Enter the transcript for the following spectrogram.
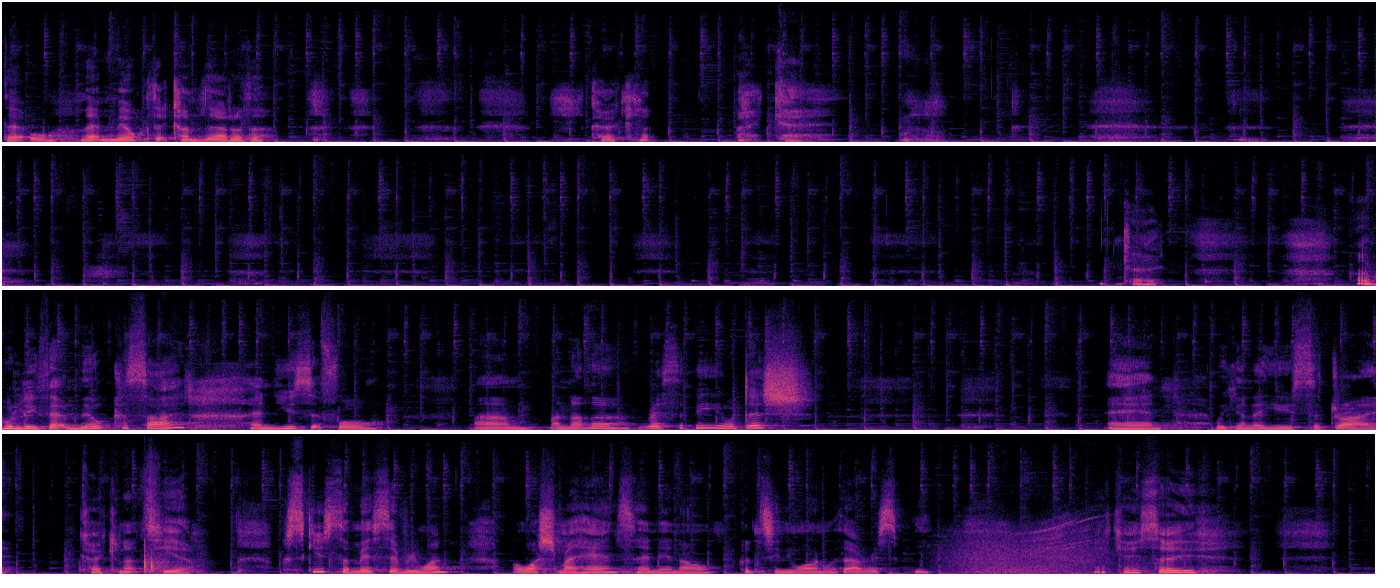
That all that milk that comes out of the coconut. Okay. Okay. I will leave that milk aside and use it for um, another recipe or dish. And we're going to use the dry coconuts here. Excuse the mess, everyone. I'll wash my hands and then I'll continue on with our recipe. Okay, so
